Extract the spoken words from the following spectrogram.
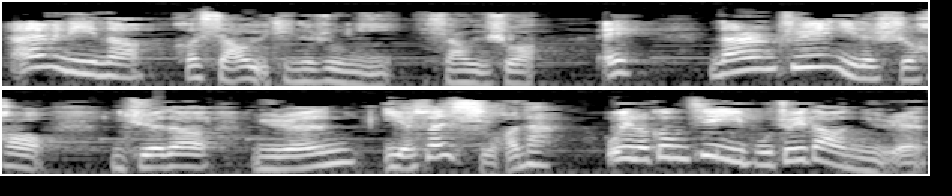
艾米丽呢和小雨听得入迷，小雨说：“哎，男人追你的时候，你觉得女人也算喜欢他？为了更进一步追到女人，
